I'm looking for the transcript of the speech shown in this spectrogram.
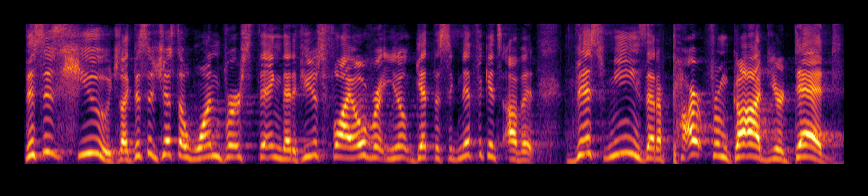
This is huge. Like, this is just a one verse thing that if you just fly over it, you don't get the significance of it. This means that apart from God, you're dead.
